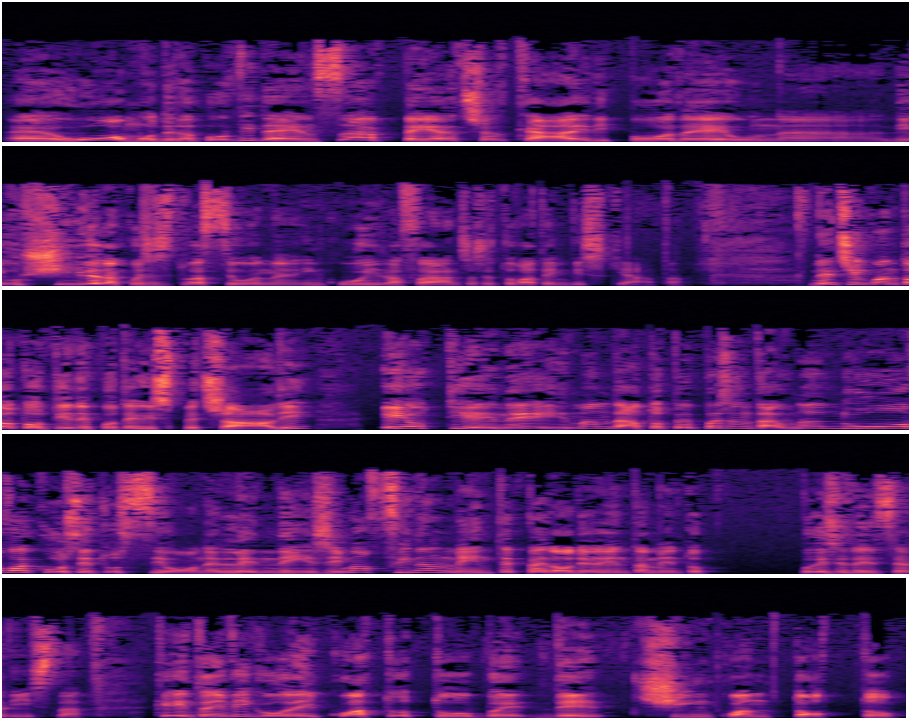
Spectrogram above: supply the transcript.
eh, uomo della provvidenza per cercare di, un, di uscire da questa situazione in cui la Francia si è trovata invischiata. Nel 1958 ottiene poteri speciali e ottiene il mandato per presentare una nuova Costituzione, l'ennesima, finalmente però di orientamento presidenzialista, che entra in vigore il 4 ottobre del 1958.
